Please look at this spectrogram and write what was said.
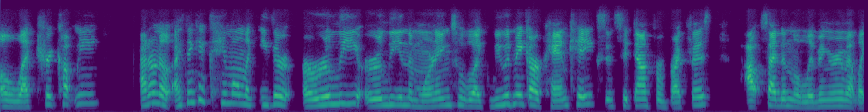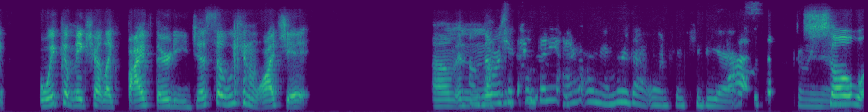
Electric Company. I don't know. I think it came on like either early, early in the morning. So like we would make our pancakes and sit down for breakfast outside in the living room at like wake up, make sure at like five thirty, just so we can watch it. Um, and then there was Company. I don't remember that one from PBS. Yeah, it's growing up. so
